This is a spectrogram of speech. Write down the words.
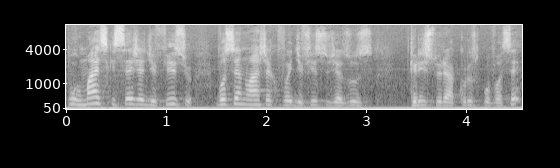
Por mais que seja difícil, você não acha que foi difícil Jesus, Cristo ir à cruz por você?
